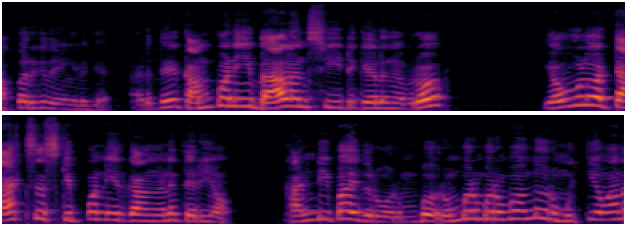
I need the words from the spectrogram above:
அப்போ இருக்குது இவங்களுக்கு. அடுத்து கம்பெனி பேலன்ஸ் ஷீட்டு கேளுங்க ப்ரோ எவ்வளோ டேக்ஸை ஸ்கிப் பண்ணியிருக்காங்கன்னு தெரியும். கண்டிப்பாக இது ஒரு ரொம்ப ரொம்ப ரொம்ப ரொம்ப வந்து ஒரு முக்கியமான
